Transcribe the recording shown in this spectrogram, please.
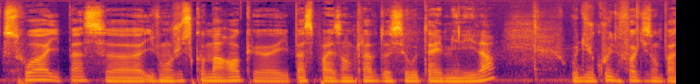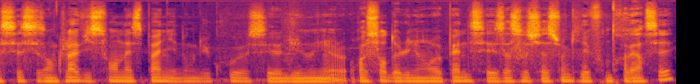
Soit ils passent, euh, ils vont jusqu'au Maroc, ils passent par les enclaves de Ceuta et Melilla, ou du coup, une fois qu'ils ont passé ces enclaves, ils sont en Espagne, et donc du coup, c'est du ressort de l'Union européenne, c'est les associations qui les font traverser.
